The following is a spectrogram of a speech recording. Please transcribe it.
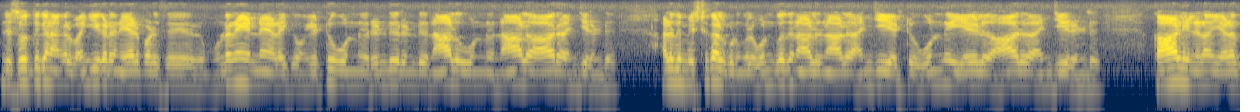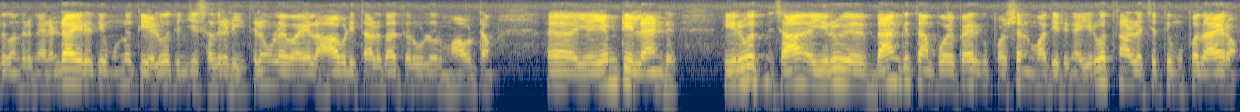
இந்த சொத்துக்கு நாங்கள் வங்கி கடன் ஏற்பாடு செய்கிறோம் உடனே என்ன அழைக்கும் எட்டு ஒன்று ரெண்டு ரெண்டு நாலு ஒன்று நாலு ஆறு அஞ்சு ரெண்டு. அல்லது மிஸ்டு கால் கொடுங்கள். ஒன்பது நாலு நாலு அஞ்சு எட்டு ஒன்று ஏழு ஆறு அஞ்சு ரெண்டு. காலி நிலம் ஏலத்துக்கு வந்திருங்க. ரெண்டாயிரத்தி முந்நூற்றி எழுபத்தஞ்சி சதுரடி. திருமுல்லை வயல் ஆவடி தாலுகா திருவள்ளூர் மாவட்டம் எம்டி லேண்டு இருபத் சா இரு பேங்க்கு தான் போய் பேருக்கு பொசிஷன் மாற்றிட்டுங்க இருபத்தி நாலு லட்சத்து முப்பதாயிரம்.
